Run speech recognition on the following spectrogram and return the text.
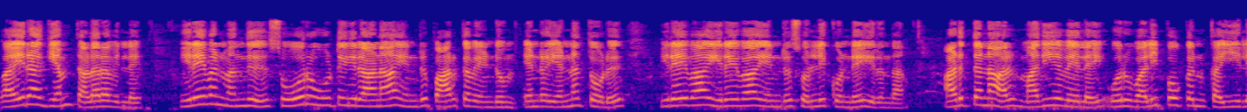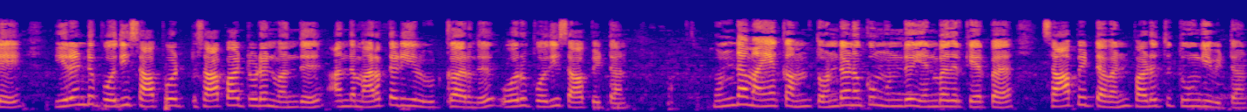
வைராகியம் தளரவில்லை. இறைவன் வந்து சோறு ஊட்டுகிறானா என்று பார்க்க வேண்டும் என்ற எண்ணத்தோடு இறைவா இறைவா என்று சொல்லிக்கொண்டே இருந்தான். அடுத்த நாள் மதிய வேளை ஒரு வழிப்போக்கன் கையிலே இரண்டு பொதி சாப்பாட்டுடன் வந்து அந்த மரத்தடியில் உட்கார்ந்து ஒரு பொதி சாப்பிட்டான். உண்ட மயக்கம் தொண்டனுக்கும் உண்டு என்பதற்கேற்ப சாப்பிட்டவன் படுத்து தூங்கிவிட்டான்.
